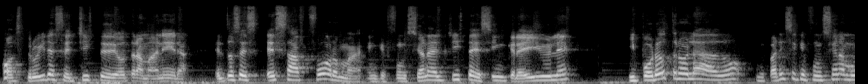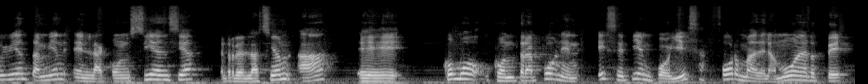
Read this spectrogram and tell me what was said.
construir ese chiste de otra manera. Entonces, esa forma en que funciona el chiste es increíble. Y por otro lado, me parece que funciona muy bien también en la conciencia en relación a eh, cómo contraponen ese tiempo y esa forma de la muerte,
